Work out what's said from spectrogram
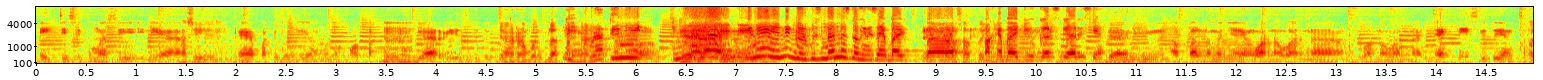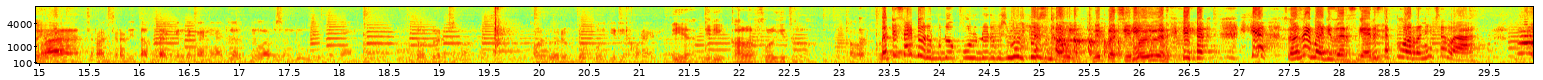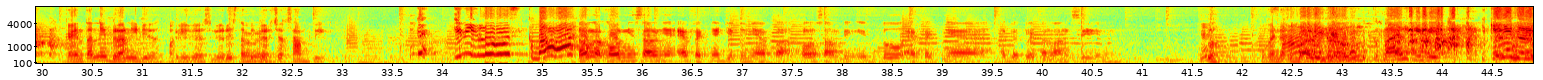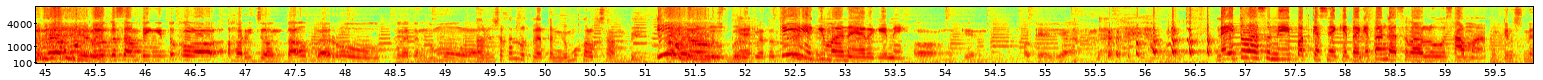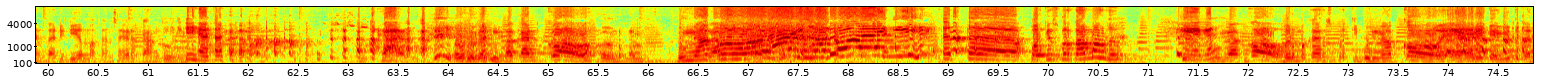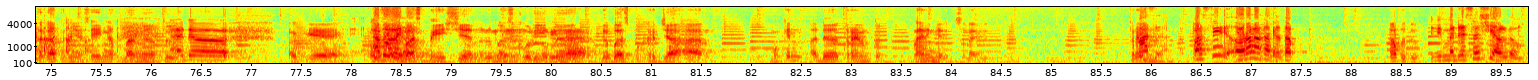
80s itu masih ini ya. Masih. Kayak pakai baju yang kotak-kotak, Mm-mm. garis gitu. Jangan kan. rambut Ih, tengah. berarti ini ini Ya, saya ini. ini. ini 2019 dong ini saya ba- ba- pakai baju garis-garis ya. dan apa namanya yang warna-warna warna-warna 80s gitu yang Oh, cerah iya. cerah-cerah ditabrakin dengan yang agak gelap sendu gitu kan itu 2019 kalau 2020 jadi keren Iya, jadi colorful gitu loh. Kalau Berarti saya 2020 2019 tahu. Ini, ini fleksibel juga nih. Iya, iya. Soalnya saya baju garis-garis tapi warnanya cerah. Kayak Intan nih berani dia pakai garis-garis tapi garisnya ke samping. Enggak, ini lurus ke bawah. tahu nggak kalau misalnya efeknya jatuhnya apa kalau samping itu efeknya agak kelihatan langsing Loh, bukannya kebalik ya? dong, Kebalik ini. Kayaknya 2020. kalau ke samping itu kalau horizontal baru kelihatan gemuk Harusnya kan lo kelihatan gemuk kalau ke samping. Iya Kalau dong. lurus baru Eh, kelihatan Iya gimana Erik ini? oh mungkin oke ya Nah itulah seni podcastnya kita. Kita nggak selalu sama. Mungkin Senin tadi dia makan sayur kangkung. Iya. bukan Oh, bukan. makan kol Bunga kol. Ah, ngaco lagi. Tetep. Podcast pertama tuh. Iya kan? bunga kol Bermekar seperti bunga kol. Ya, ini kayak gitu kata-katanya. Saya ingat banget tuh. Aduh. oke Kita Apa udah bahas passion, udah bahas Hmm, kuliner, kuliner. udah bahas pekerjaan. Mungkin ada tren lain nggak selain itu? Tren Mas, pasti orang akan tetap apa tuh? di media sosial dong.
